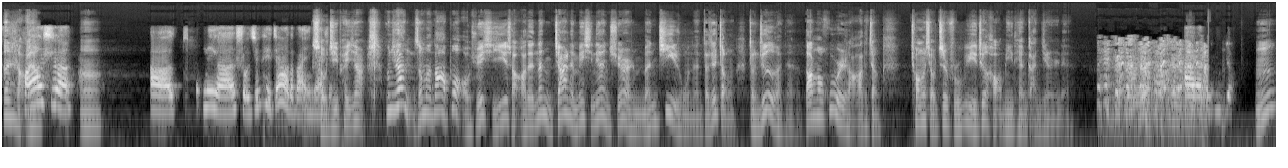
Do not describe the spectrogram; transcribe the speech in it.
那是啥呀好像？是嗯，呃那个手机配件的吧，应该。手机配件儿。我说像你这么大不好好学习啥的，那你家里没寻思让你学点什么门技术呢？咋这整整这个呢？当个护士啥的，整穿个小制服不比这好吗？一天干净 的，嗯，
